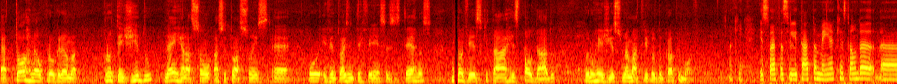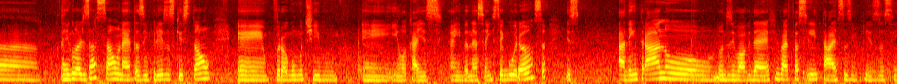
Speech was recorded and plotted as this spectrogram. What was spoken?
é, torna o programa protegido né, em relação a situações é, ou eventuais interferências externas, uma vez que está respaldado por um registro na matrícula do próprio imóvel. Isso vai facilitar também a questão da, da, regularização né, das empresas que estão, é, por algum motivo, em locais ainda nessa insegurança. Adentrar no, no Desenvolve DF vai facilitar essas empresas assim,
